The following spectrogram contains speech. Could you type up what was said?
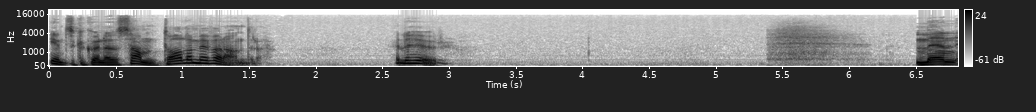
inte ska kunna samtala med varandra. Eller hur? Men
